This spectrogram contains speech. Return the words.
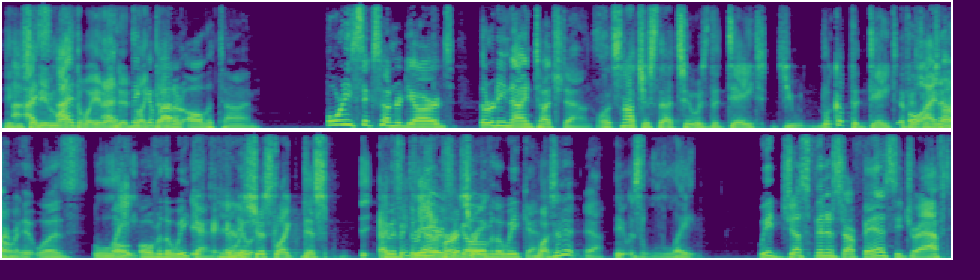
Yeah, he said he didn't like the way it ended I think like about that. it all the time. 4,600 yards, 39 touchdowns. Well, it's not just that too. Is the date? Do you look up the date of his Oh, I know. retirement? It was late o- over the weekend. It, it was just like this. I It was think three the years ago over the weekend. wasn't it? Yeah. it was late. We just finished our fantasy draft.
